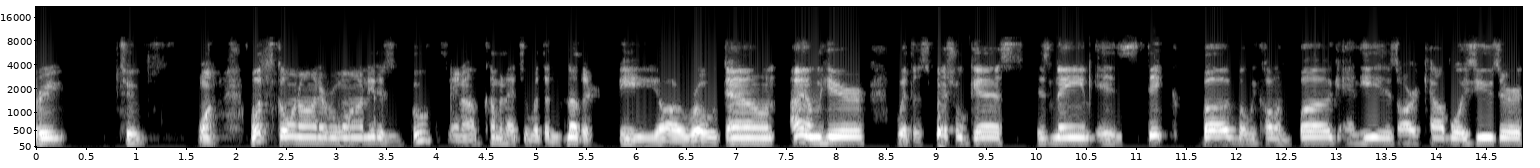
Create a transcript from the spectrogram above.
Three, two, one. What's going on, everyone? It is Boots, and I'm coming at you with another BRO down. I am here with a special guest. His name is Stick Bug, but we call him Bug, and he is our Cowboys user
